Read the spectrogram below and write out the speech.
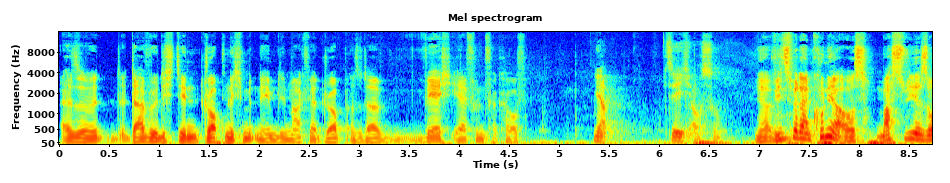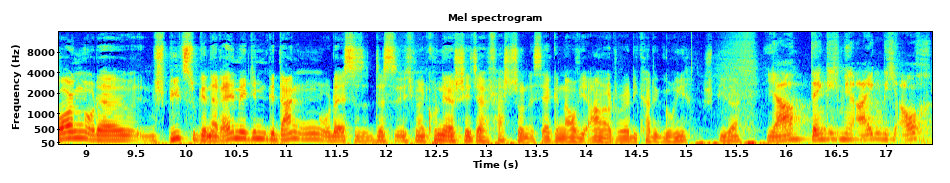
Also da würde ich den Drop nicht mitnehmen, den Marktwert-Drop. Also da wäre ich eher für den Verkauf. Ja, sehe ich auch so. Ja, wie sieht es bei deinem Kunja aus? Machst du dir Sorgen oder spielst du generell mit dem Gedanken? Oder ist es, das, ich meine, Kunja steht ja fast schon, ist ja genau wie Arnold, oder die Kategorie Spieler? Ja, denke ich mir eigentlich auch.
